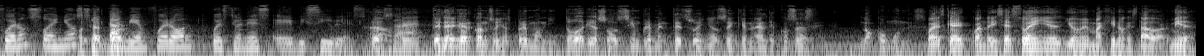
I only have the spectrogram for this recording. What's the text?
fueron sueños y también fueron cuestiones eh, visibles. Ah, o sea, ¿Tenía que ver con sueños premonitorios o simplemente sueños en general de cosas no comunes? Pues es que cuando dice sueños yo me imagino que estaba dormida.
